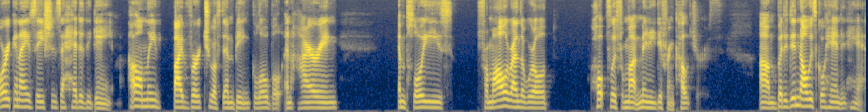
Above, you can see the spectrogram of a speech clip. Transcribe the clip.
organizations ahead of the game only by virtue of them being global and hiring employees from all around the world, hopefully from many different cultures. Um, but it didn't always go hand in hand.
